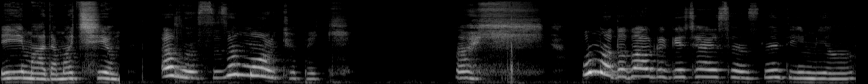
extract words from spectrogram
İyi madem açayım. Alın size mor köpek. Ay. Bununla da dalga geçerseniz ne diyeyim ya.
